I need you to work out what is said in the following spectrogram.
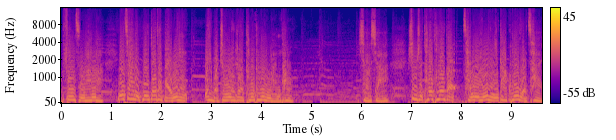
疯子妈妈用家里不多的白面。为我蒸了热腾腾的馒头，小霞甚至偷偷的采了满满一大筐野菜，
